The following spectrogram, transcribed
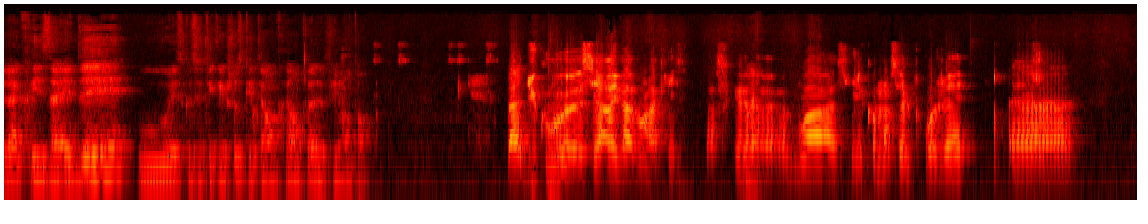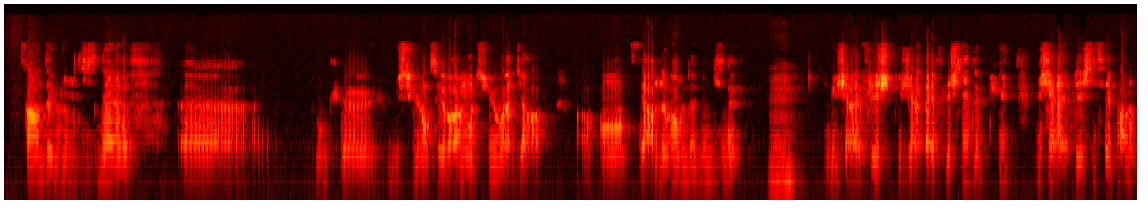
la crise a aidé ou est-ce que c'était quelque chose qui était ancré en toi depuis longtemps? Bah, Du coup, c'est arrivé avant la crise. Parce que moi, j'ai commencé le projet fin 2019. Donc, euh, je me suis lancé vraiment dessus, on va dire, en, vers novembre 2019. Mhm. Mais j'ai réfléchi, réfléchi depuis, j'y réfléchissais, pardon,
